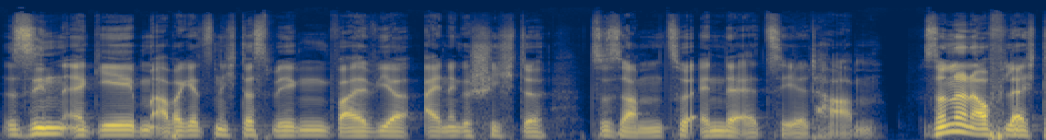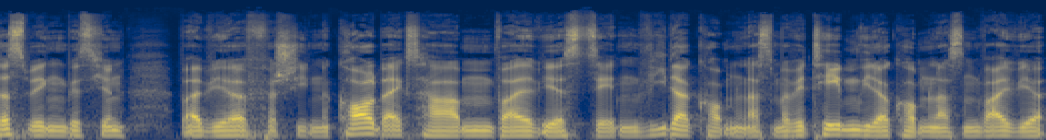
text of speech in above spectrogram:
Sinn ergeben, aber jetzt nicht deswegen, weil wir eine Geschichte zusammen zu Ende erzählt haben sondern auch vielleicht deswegen ein bisschen, weil wir verschiedene Callbacks haben, weil wir Szenen wiederkommen lassen, weil wir Themen wiederkommen lassen, weil wir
